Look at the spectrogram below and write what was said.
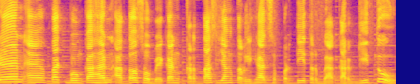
dan efek bongkahan atau sobekan kertas yang terlihat seperti terbakar gitu.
